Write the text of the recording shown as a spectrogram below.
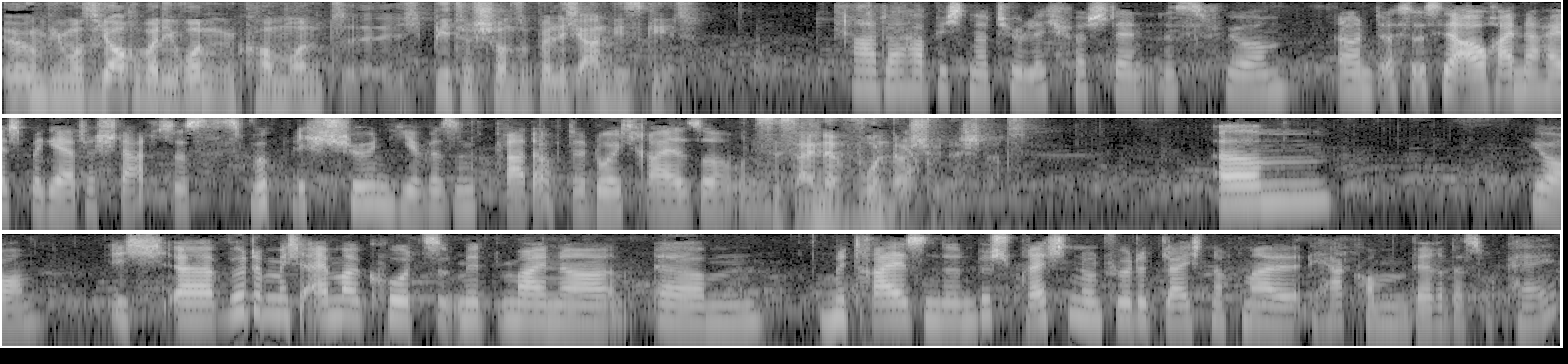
irgendwie muss ich auch über die Runden kommen und äh, ich biete schon so billig an, wie es geht. Ah, da habe ich natürlich Verständnis für. Und es ist ja auch eine heiß begehrte Stadt. Es ist wirklich schön hier. Wir sind gerade auf der Durchreise. Und Es ist eine wunderschöne Stadt. Ähm, ja, ich äh, würde mich einmal kurz mit meiner ähm, Mitreisenden besprechen und würde gleich nochmal herkommen. Wäre das okay?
